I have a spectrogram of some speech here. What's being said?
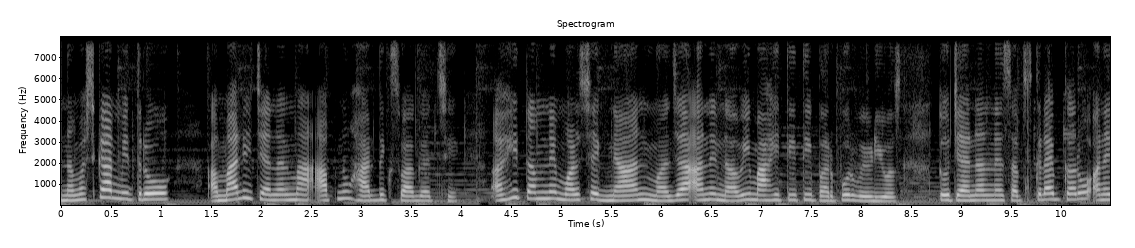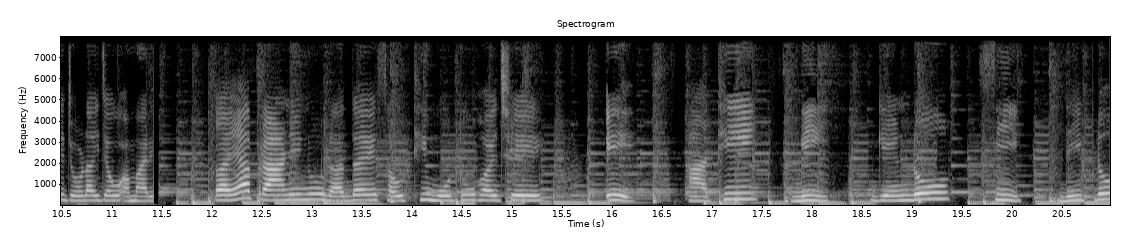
નમસ્કાર મિત્રો. અમારી ચેનલમાં આપનું હાર્દિક સ્વાગત છે. અહીં તમને મળશે જ્ઞાન, મજા અને નવી માહિતીથી ભરપૂર વિડીયોઝ. તો ચેનલને સબસ્ક્રાઈબ કરો અને જોડાઈ જવું અમારી. કયા પ્રાણીનું હૃદય સૌથી મોટું હોય છે? એ, હાથી, બી, ગેંડો, સી, દીપડો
